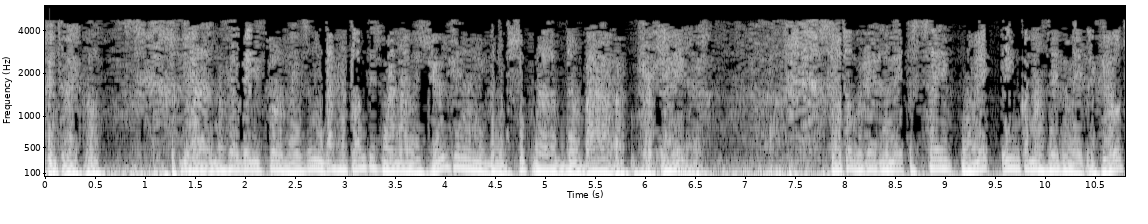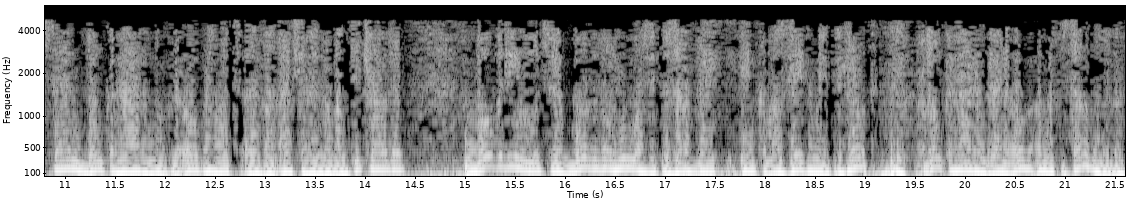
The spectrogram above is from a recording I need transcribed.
Vindt u echt wel. Ja, nog heel wenig voorlezen. Dag Atlantis, mijn naam is Jurgen en ik ben op zoek naar de ware vereniging. Ze moet ongeveer een meter zeven- me- 1,7 meter groot zijn, donker haar en donkere ogen, moet eh, van uitzicht en romantiek houden. Bovendien moet ze boordevol humor zitten, zelf ik 1,7 meter groot, donker haar en bruine ogen, om het hetzelfde hebben.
